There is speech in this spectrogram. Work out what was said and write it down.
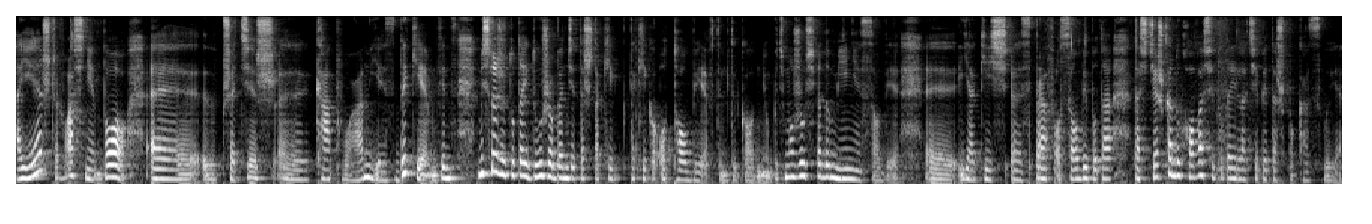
A jeszcze właśnie, bo e, przecież e, kapłan jest bykiem, więc myślę, że tutaj dużo będzie też takie, takiego o tobie w tym tygodniu. Być może uświadomienie sobie e, jakichś e, spraw o sobie, bo ta, ta ścieżka duchowa się tutaj dla ciebie też pokazuje.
